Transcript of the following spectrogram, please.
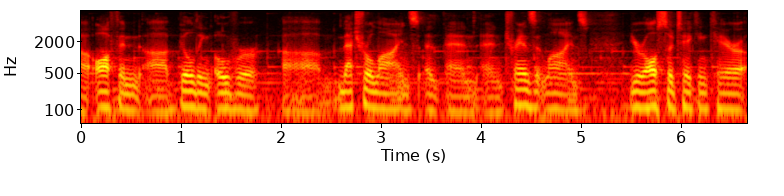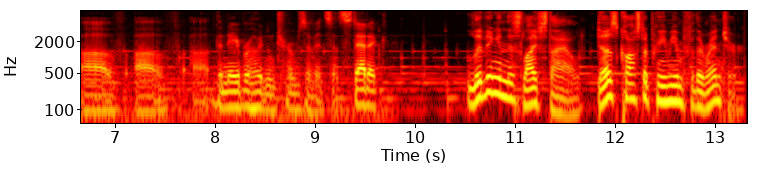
uh, often uh, building over uh, metro lines and, and, and, transit lines. You're also taking care of, of uh, the neighborhood in terms of its aesthetic. Living in this lifestyle does cost a premium for the renter.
